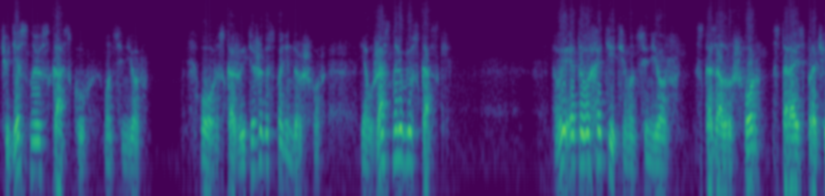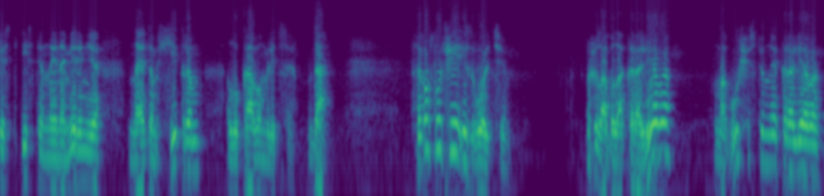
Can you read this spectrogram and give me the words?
Чудесную сказку, монсеньор». «О, расскажите же, господин Доршфор. Я ужасно люблю сказки». «Вы этого хотите, монсеньор», — сказал Рушфор, стараясь прочесть истинные намерения на этом хитром, лукавом лице. «Да». В таком случае извольте. Жила-была королева, могущественная королева,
